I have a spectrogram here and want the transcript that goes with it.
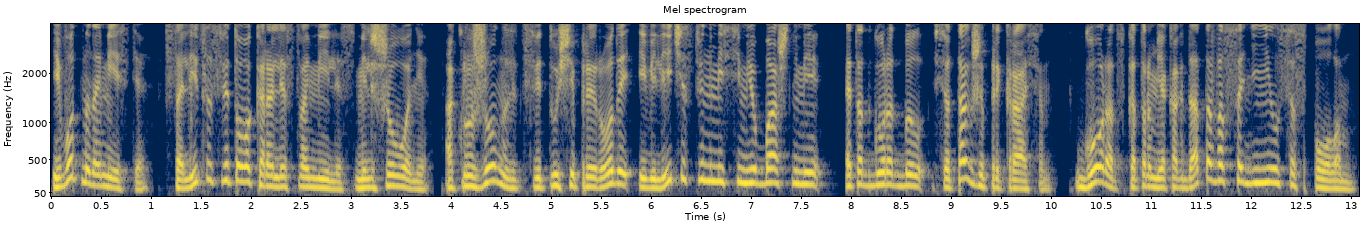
И вот мы на месте, в столице Святого Королевства Милис, Мельшионе, окруженный цветущей природой и величественными семью башнями, этот город был все так же прекрасен. Город, в котором я когда-то воссоединился с полом.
